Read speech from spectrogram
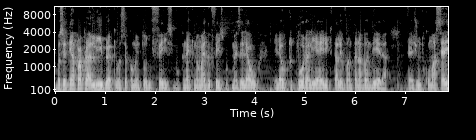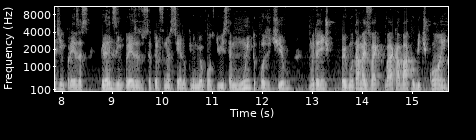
você tem a própria Libra que você comentou do Facebook, né? Que não é do Facebook, mas ele é o, ele é o tutor ali, é ele que está levantando a bandeira, é, junto com uma série de empresas, grandes empresas do setor financeiro, que no meu ponto de vista é muito positivo. Muita gente pergunta, ah, mas vai, vai acabar com o Bitcoin?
